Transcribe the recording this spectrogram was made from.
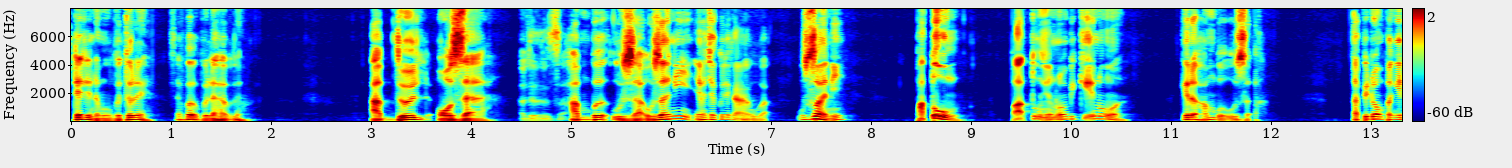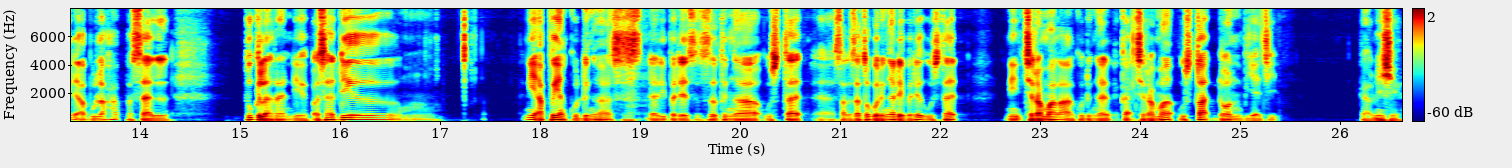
Dia ada nama betul eh? Siapa Abu Lahab tu? Abdul Uzza Abdul. Hamba Uzza. Uzza ni yang macam aku cakap Uzza, Uzza ni Patung. Patung yang orang bikin tu. Kira hamba Uzza. Tapi dia panggil dia Abu Lahab pasal Tu gelaran dia. Pasal dia hmm, Ni apa yang aku dengar Daripada setengah ustaz uh, Salah satu aku dengar daripada ustaz Ni ceramah lah aku dengar kat ceramah Ustaz Don Biajid Kat Malaysia.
